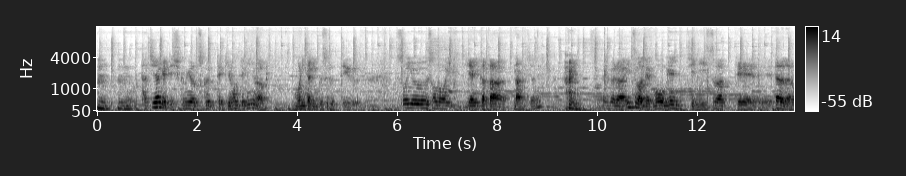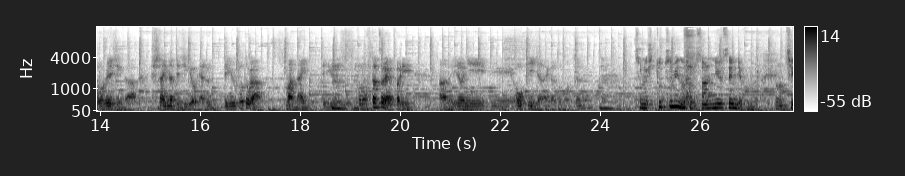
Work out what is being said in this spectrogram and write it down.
うんうん、立ち上げて仕組みを作って基本的にはモニタリングするっていうそういうそのやり方なんですよね。はい。だからいつまでも現地に居座ってだらだら欧米人が主体になって事業をやるっていうことが、まあ、ないっていう、うん。うん、この2つがやっぱりあの非常に大きいんじゃないかと思うんですよね。うんその一つ目のその参入戦略の違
